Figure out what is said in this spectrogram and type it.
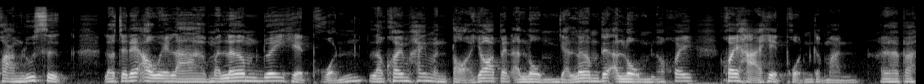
ความรู้สึก เราจะได้เอาเวลามาเริ่มด้วยเหตุผล แล้วค่อยให้มันต่อยอดเป็นอารมณ์ อย่าเริ่มด้วยอารมณ์แล้วค่อยค่อยหาเหตุผลกับมันเข้าใจปะ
